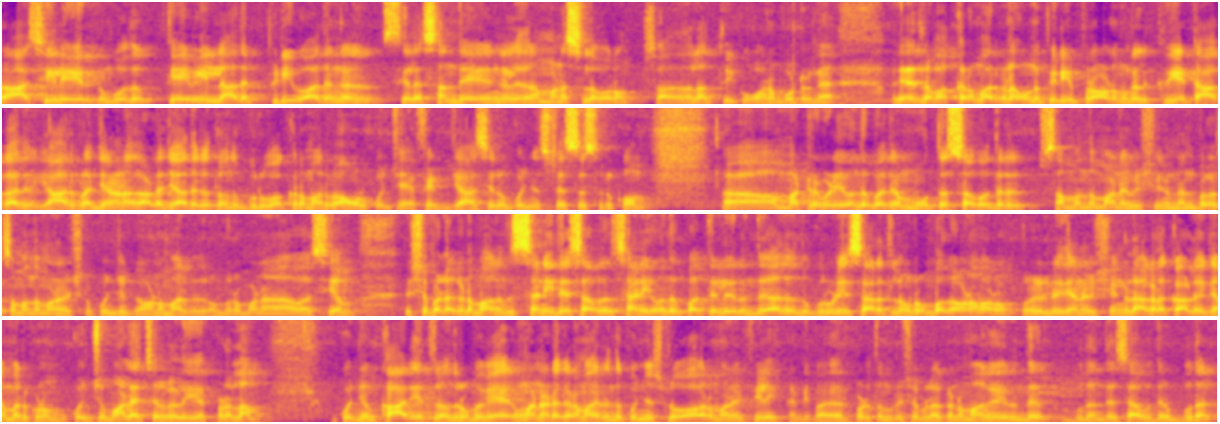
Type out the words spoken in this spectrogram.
ராசியிலே இருக்கும்போது தேவையில்லாத பிடிவாதங்கள் சில சந்தேகங்கள் இதெல்லாம் மனசில் வரும். ஸோ அதெல்லாம் தூக்கி ஓரம் போட்டுருங்க. அதே நேரத்தில் வக்கரமாக இருக்குன்னா ஒன்றும் பெரிய ப்ராப்ளம்கள் க்ரியேட் ஆகாது. யாருக்குலாம் ஜனனகால ஜாதகத்தில் வந்து குரு வக்கரமாக இருக்கும். அவங்களுக்கு கொஞ்சம் எஃபெக்ட் ஜாஸ்தி இருக்கும். கொஞ்சம் ஸ்ட்ரெஸ்ஸஸ் இருக்கும். மற்றபடி வந்து பார்த்திங்கன்னா மூத்த சகோதரர் சம்பந்தமான விஷயங்கள் நண்பர்கள் சம்பந்தமான விஷயம் கொஞ்சம் கவனமாக இருக்குது. ரொம்ப ரொம்ப அவசியம் ரிஷப லக்னமாக வந்து சனி தேசாவது சனி வந்து பத்தில் இருந்து அது வந்து குருடைய சாரத்திலும் ரொம்ப கவனமாக இருக்கும். தொழில் ரீதியான விஷயங்கள் அகலக்கால் வைக்காமல் இருக்கணும். கொஞ்சம் அலைச்சல்கள் ஏற்படலாம். கொஞ்சம் காரியத்தில் வந்து ரொம்ப வேகமாக நடக்கிற மாதிரி இருந்து கொஞ்சம் ஸ்லோவாகிற மாதிரி ஃபீலை கண்டிப்பாக ஏற்படுத்தும் ரிஷபலக்கணமாக இருந்து புதன் தசாவது புதன்.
